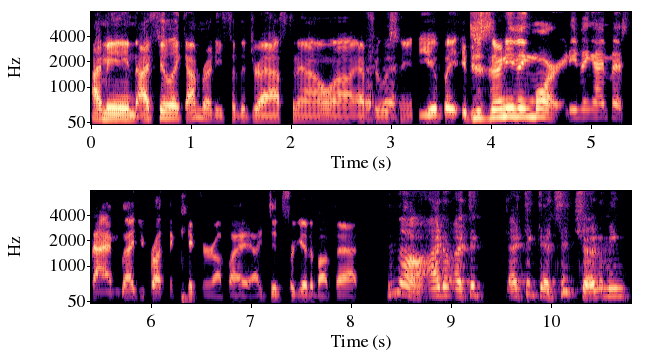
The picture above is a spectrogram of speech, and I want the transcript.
I mean, I feel like I'm ready for the draft now uh, after listening to you. But is there anything more? Anything I missed? I'm glad you brought the kicker up. I, I did forget about that. No, I don't. I think I think that's it, Chad. I mean,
